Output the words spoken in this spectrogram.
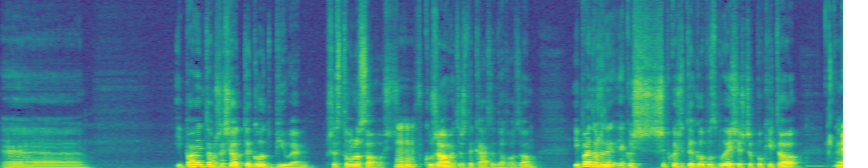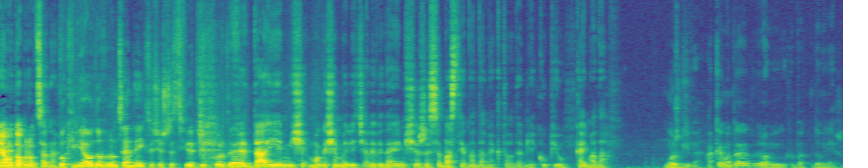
e, I pamiętam, że się od tego odbiłem przez tą losowość. Mhm. Wkurzało mnie też, że te karty dochodzą. I pamiętam, że jakoś szybko się tego pozbyłeś, jeszcze póki to. e, Miało dobrą cenę. Póki miało dobrą cenę i ktoś jeszcze stwierdził, kurde. Wydaje mi się, mogę się mylić, ale wydaje mi się, że Sebastian Adamiak to ode mnie kupił. Kajmada. Możliwe. A Kamada robił chyba downiejsze.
